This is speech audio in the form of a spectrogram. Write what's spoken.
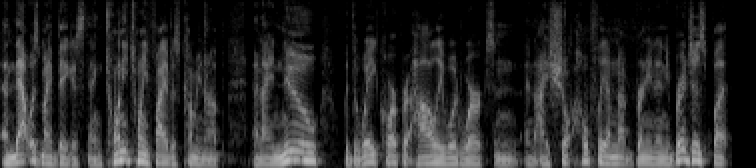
And that was my biggest thing. 2025 is coming up and I knew with the way corporate Hollywood works and and I show hopefully I'm not burning any bridges, but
